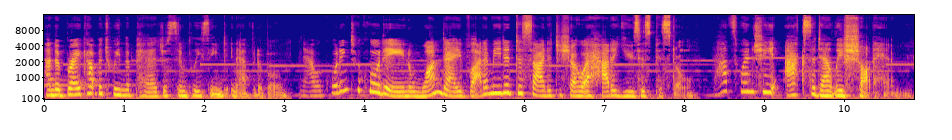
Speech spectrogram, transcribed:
and a breakup between the pair just simply seemed inevitable. Now, according to Claudine, one day Vladimir decided to show her how to use his pistol. That's when she accidentally shot him.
